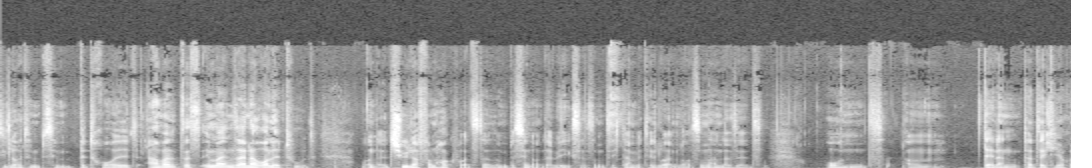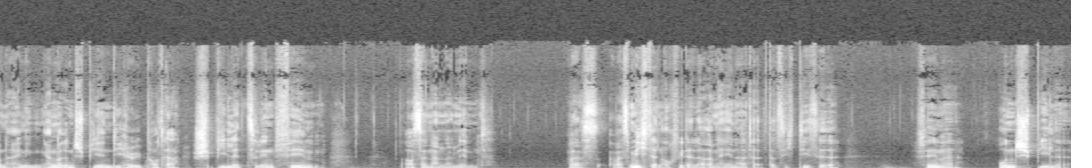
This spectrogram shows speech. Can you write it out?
die Leute ein bisschen betrollt, aber das immer in seiner Rolle tut. und als Schüler von Hogwarts da so ein bisschen unterwegs ist und sich da mit den Leuten auseinandersetzt. Und ähm, der dann tatsächlich auch in einigen anderen Spielen die Harry Potter Spiele zu den Filmen auseinander nimmt. Was, was mich dann auch wieder daran erinnert hat, dass ich diese Filme und Spiele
